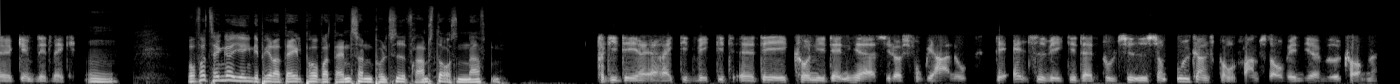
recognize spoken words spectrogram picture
øh, gemt lidt væk. Mm. Hvorfor tænker I egentlig, Peter Dahl, på, hvordan sådan politiet fremstår sådan en aften? Fordi det er rigtig vigtigt. Øh, det er ikke kun i den her situation, vi har nu. Det er altid vigtigt, at politiet som udgangspunkt fremstår venlige og imødekommende.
